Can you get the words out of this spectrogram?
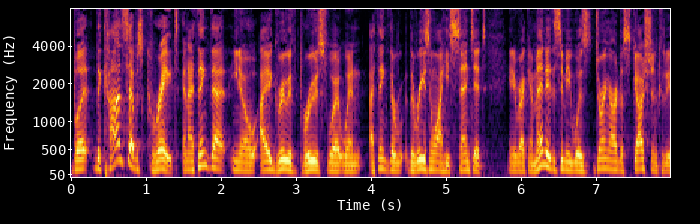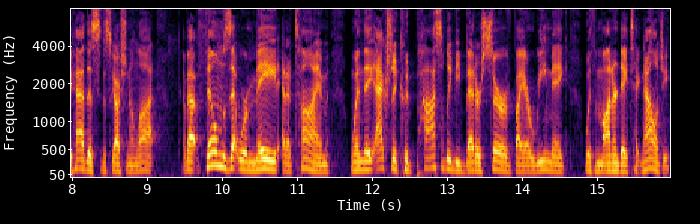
But the concept's great, and I think that you know I agree with Bruce when I think the the reason why he sent it and he recommended it to me was during our discussion because we've had this discussion a lot about films that were made at a time when they actually could possibly be better served by a remake with modern day technology.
